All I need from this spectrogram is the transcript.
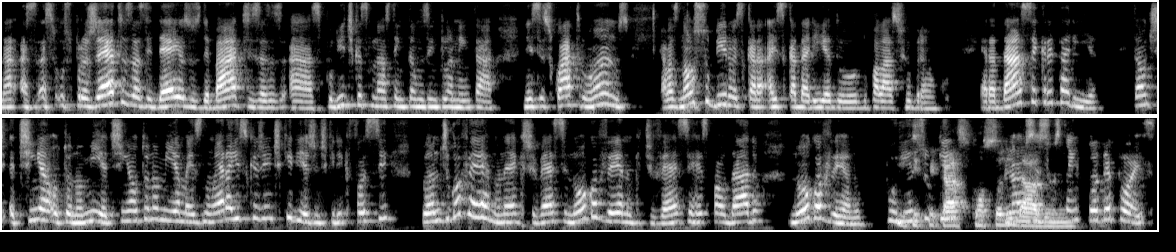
As, as, os projetos, as ideias, os debates, as, as, políticas que nós tentamos implementar nesses quatro anos, elas não subiram a escadaria do, do Palácio Rio Branco, era da secretaria. Então, tinha autonomia? Tinha autonomia, mas não era isso que a gente queria. A gente queria que fosse plano de governo, né? que estivesse no governo, que tivesse respaldado no governo. Por e isso que, que não se sustentou né? depois.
